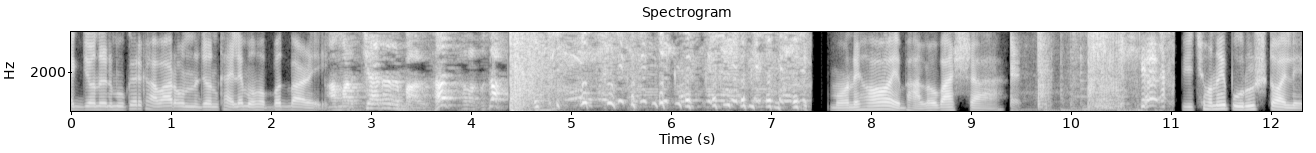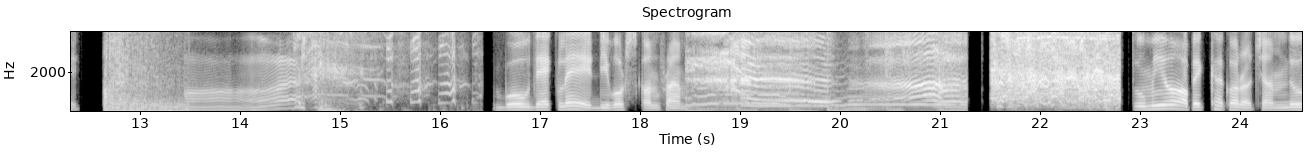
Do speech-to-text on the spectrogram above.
একজনের মুখের খাবার অন্যজন খাইলে মোহব্বত বাড়ে। মনে হয় ভালোবাসা। পিছনে পুরুষ টয়লেট। বউ দেখলে ডিভোর্স কনফার্ম। তুমিও অপেক্ষা করো চান্দু।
